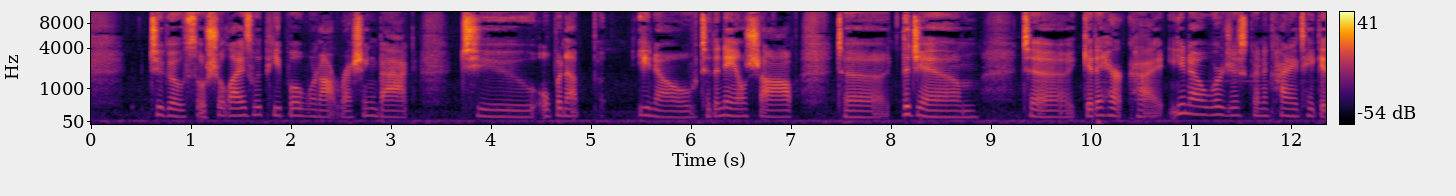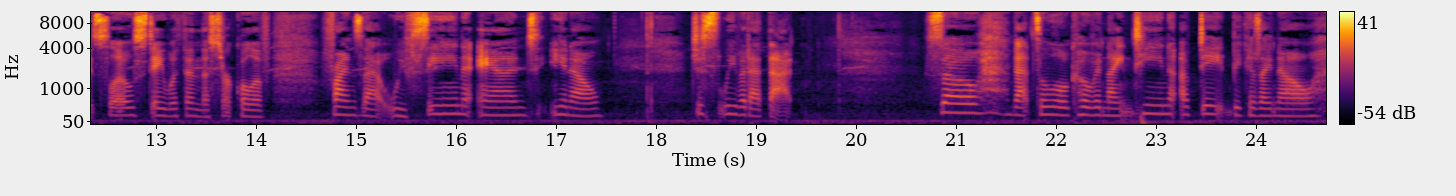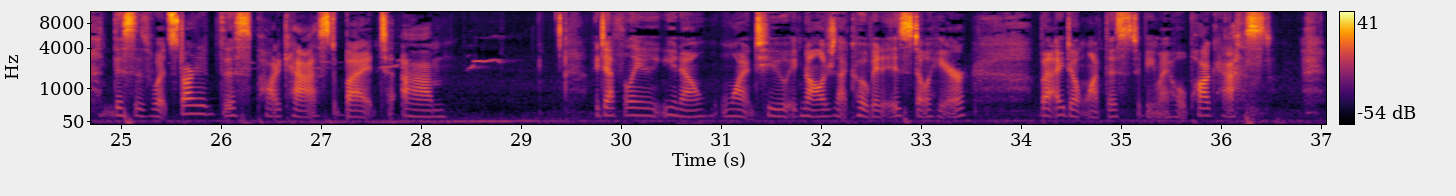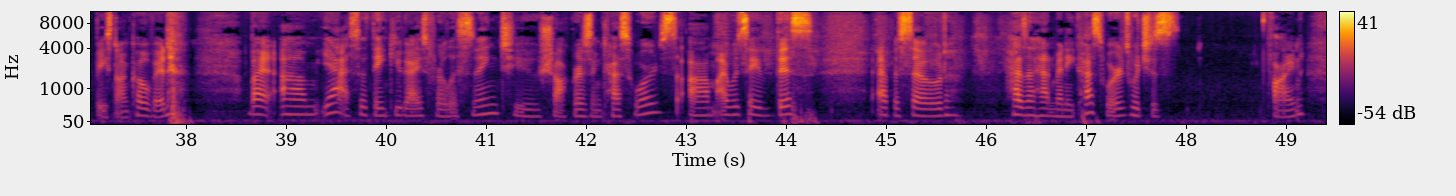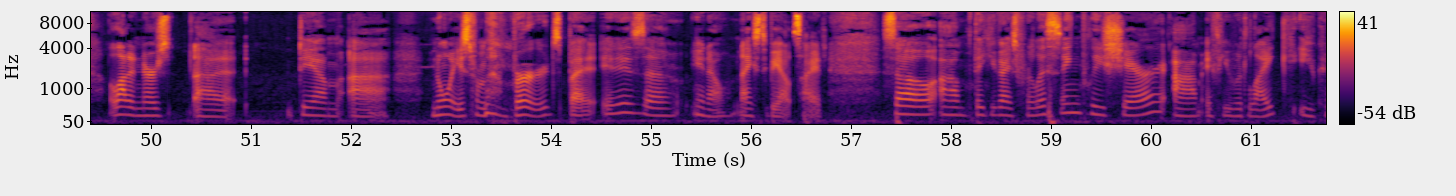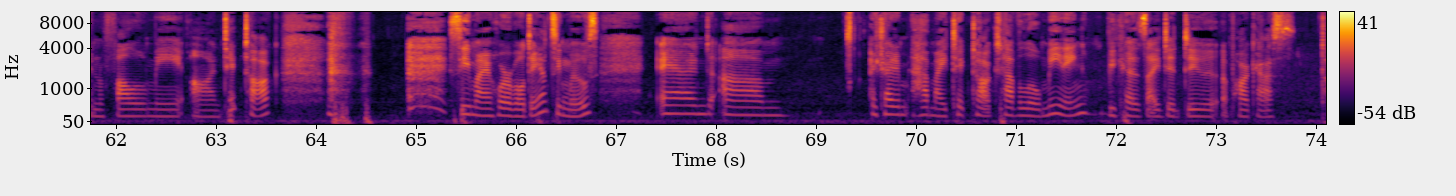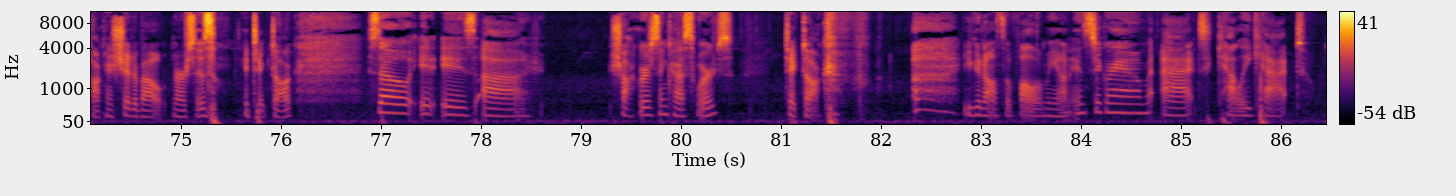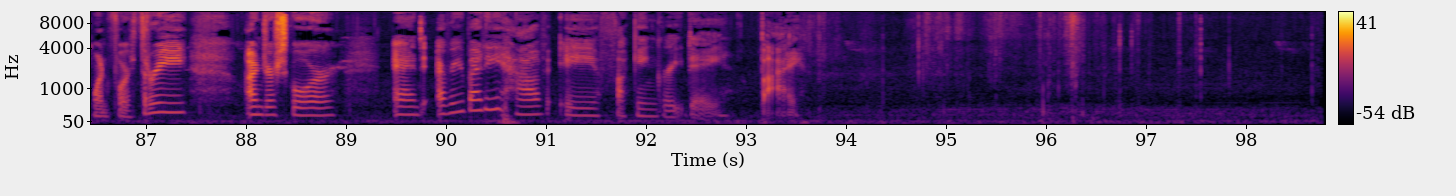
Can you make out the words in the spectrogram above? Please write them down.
to go socialize with people. We're not rushing back to open up, you know, to the nail shop, to the gym, to get a haircut. You know, we're just going to kind of take it slow, stay within the circle of friends that we've seen, and, you know, just leave it at that. So that's a little COVID 19 update because I know this is what started this podcast, but um, I definitely, you know, want to acknowledge that COVID is still here, but I don't want this to be my whole podcast based on COVID. But um, yeah, so thank you guys for listening to Chakras and Cuss Words. Um, I would say this episode hasn't had many cuss words, which is fine. A lot of nurse, uh, damn uh, noise from the birds, but it is, uh, you know, nice to be outside. So, um, thank you guys for listening. Please share. Um, if you would like, you can follow me on TikTok, see my horrible dancing moves, and um, I try to have my TikToks have a little meaning because I did do a podcast talking shit about nurses in TikTok. So it is uh, chakras and cuss words, TikTok. you can also follow me on Instagram at CallieCat143 underscore. And everybody have a fucking great day. Bye.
